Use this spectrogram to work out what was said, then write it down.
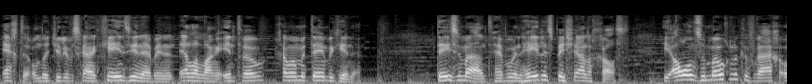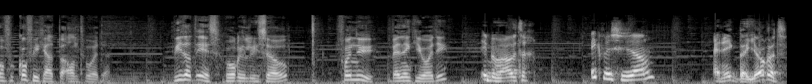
Echter, omdat jullie waarschijnlijk geen zin hebben in een ellenlange intro, gaan we meteen beginnen. Deze maand hebben we een hele speciale gast, die al onze mogelijke vragen over koffie gaat beantwoorden. Wie dat is, horen jullie zo. Voor nu ben ik Jordi. Ik ben Wouter. Ik ben Suzanne. En ik ben Jorrit.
